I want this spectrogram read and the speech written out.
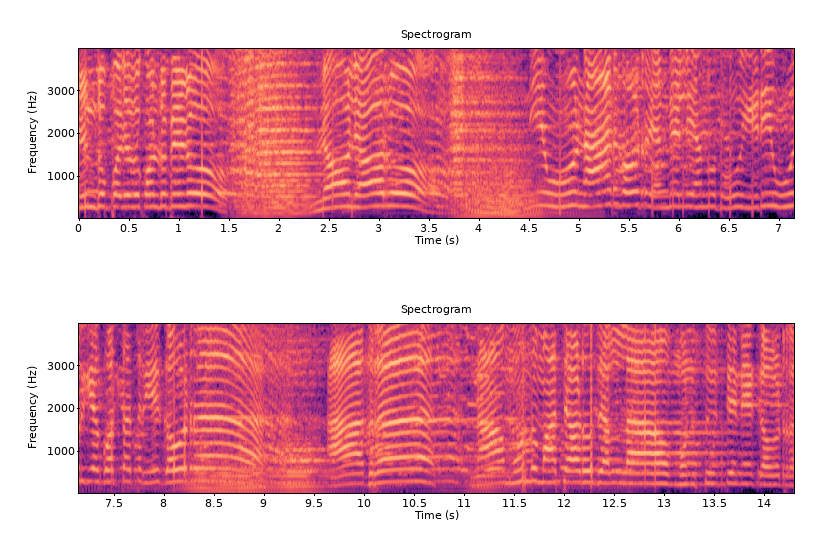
ಹಿಂದು ಪಡೆದುಕೊಂಡು ಬಿಡು. ನಾನ್ಯಾರು ನೀವು ನಾಡ್ ಗೌಡ್ರ ಎಂ ಎಲ್ ಎ ಅನ್ನೋದು ಇಡೀ ಊರಿಗೆ ಗೊತ್ತತ್ರಿ ಗೌಡ್ರ. ಆದ್ರ ನಾ ಮುಂದೆ ಮಾತಾಡೋದೆಲ್ಲ ಮುನ್ಸೂಚನೆ ಗೌಡ್ರ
